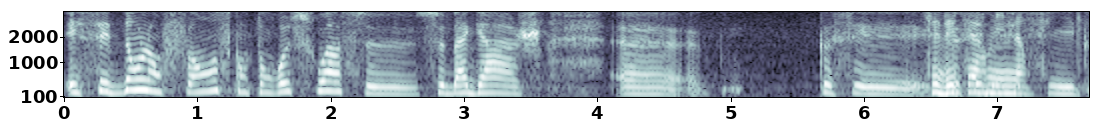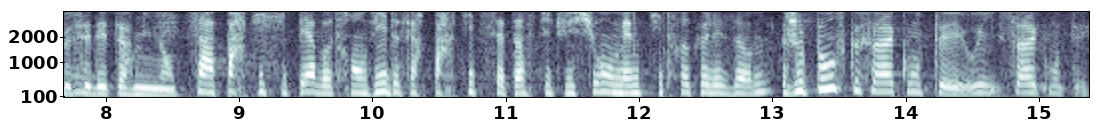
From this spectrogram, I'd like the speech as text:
Et c'est dans l'enfance, quand on reçoit ce, ce bagage, euh, que c'est difficile, que c'est déterminant. Ça a participé à votre envie de faire partie de cette institution au même titre que les hommes? Je pense que ça a compté, oui, ça a compté.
